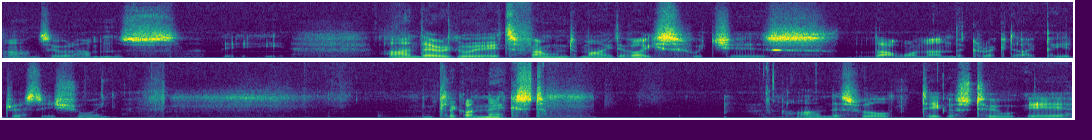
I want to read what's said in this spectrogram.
and see what happens. The, and there we go, it's found my device, which is that one and the correct IP address is showing. And click on next and this will take us to a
